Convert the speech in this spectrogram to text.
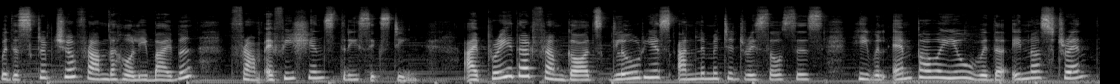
with a scripture from the Holy Bible from Ephesians 3:16. I pray that from God's glorious unlimited resources, he will empower you with the inner strength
